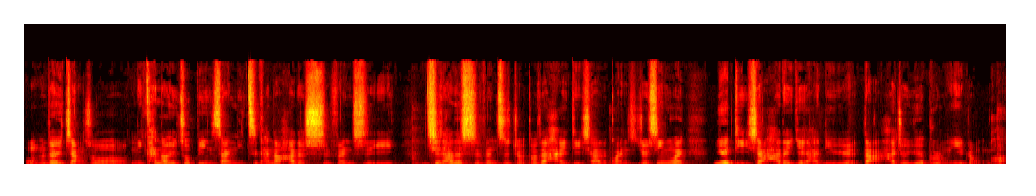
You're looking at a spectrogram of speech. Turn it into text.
我们都会讲说，你看到一座冰山，你只看到它的十分之一，其他的十分之九都在海底下的关系，就是因为越底下它的压力越大，它就越不容易融化。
